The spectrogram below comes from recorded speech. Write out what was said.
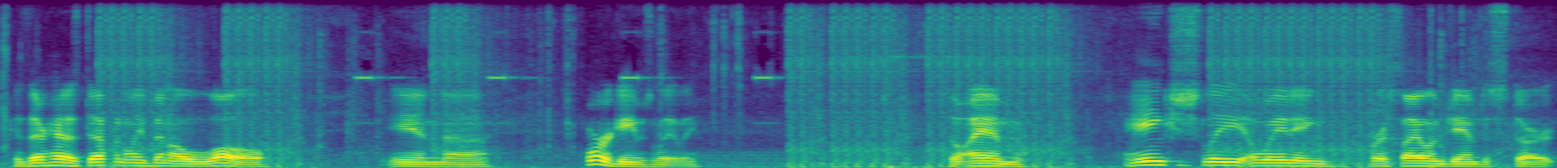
because there has definitely been a lull in uh, horror games lately. So I am anxiously awaiting for Asylum Jam to start.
